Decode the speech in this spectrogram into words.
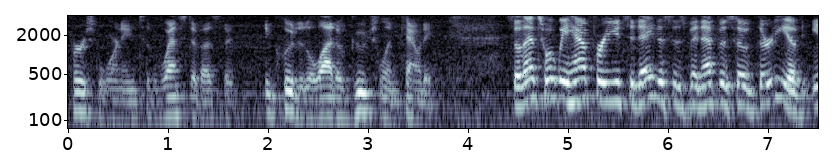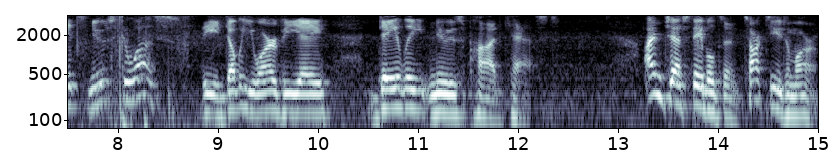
first warning to the west of us that included a lot of Goochland County. So that's what we have for you today. This has been episode 30 of It's News to Us, the WRVA Daily News Podcast. I'm Jeff Stapleton. Talk to you tomorrow.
